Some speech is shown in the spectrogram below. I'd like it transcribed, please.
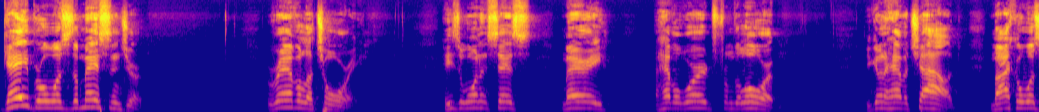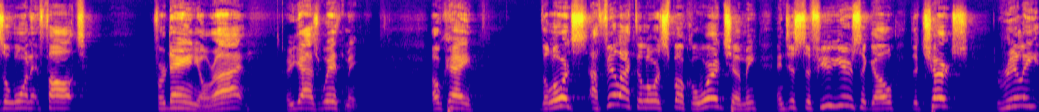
Gabriel was the messenger, revelatory. He's the one that says, Mary, I have a word from the Lord. You're going to have a child. Michael was the one that fought for Daniel, right? Are you guys with me? Okay, the Lord, I feel like the Lord spoke a word to me, and just a few years ago, the church really,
